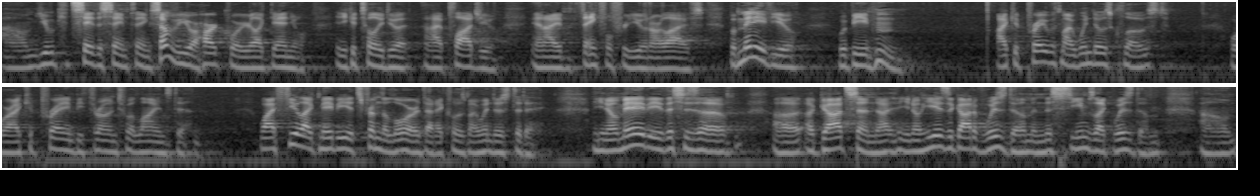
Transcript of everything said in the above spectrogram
um, you could say the same thing. Some of you are hardcore, you're like Daniel, and you could totally do it, and I applaud you, and I'm thankful for you in our lives. But many of you would be, hmm, I could pray with my windows closed, or I could pray and be thrown into a lion's den. Well, I feel like maybe it's from the Lord that I close my windows today. You know, maybe this is a, a, a godsend. I, you know, He is a God of wisdom, and this seems like wisdom. Um,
